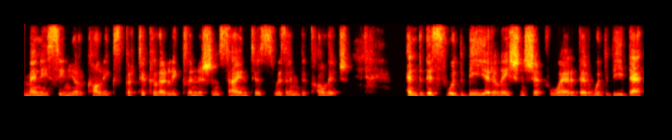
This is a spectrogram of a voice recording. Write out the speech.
many senior colleagues, particularly clinician scientists within the college. And this would be a relationship where there would be that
